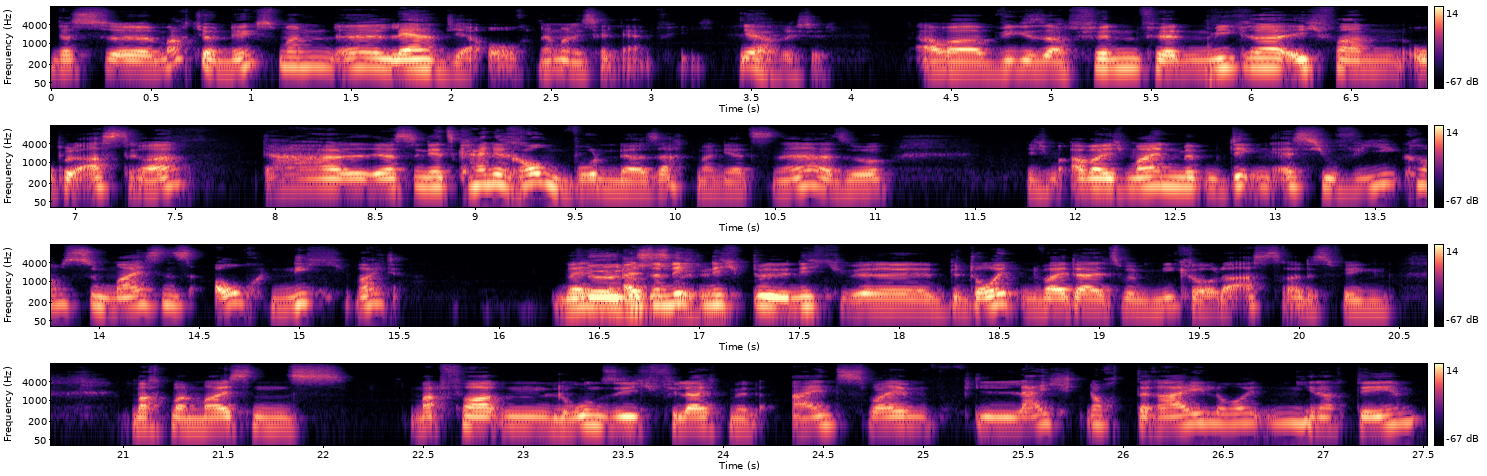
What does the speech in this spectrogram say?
Das äh, macht ja nichts, man äh, lernt ja auch, ne? man ist ja lernfähig. Ja, richtig. Aber wie gesagt, Finn fährt ein Micra, ich fahre einen Opel Astra. Da, das sind jetzt keine Raumwunder, sagt man jetzt, ne? Also, ich, aber ich meine, mit einem dicken SUV kommst du meistens auch nicht weiter. Wenn, Nö, also nicht, nicht, be, nicht äh, bedeutend weiter als mit dem Micra oder Astra. Deswegen macht man meistens Mattfahrten, lohnen sich vielleicht mit ein, zwei, vielleicht noch drei Leuten, je nachdem.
